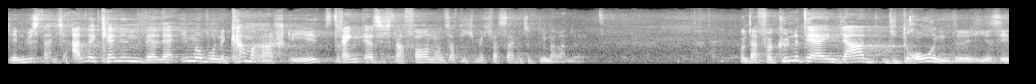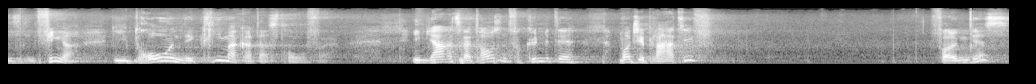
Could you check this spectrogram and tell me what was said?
Den müssten eigentlich alle kennen, weil er immer, wo eine Kamera steht, drängt er sich nach vorne und sagt, ich möchte was sagen zum Klimawandel. Und da verkündete er im Jahr die drohende, hier sehen Sie den Finger, die drohende Klimakatastrophe. Im Jahre 2000 verkündete Moje Plativ Folgendes.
